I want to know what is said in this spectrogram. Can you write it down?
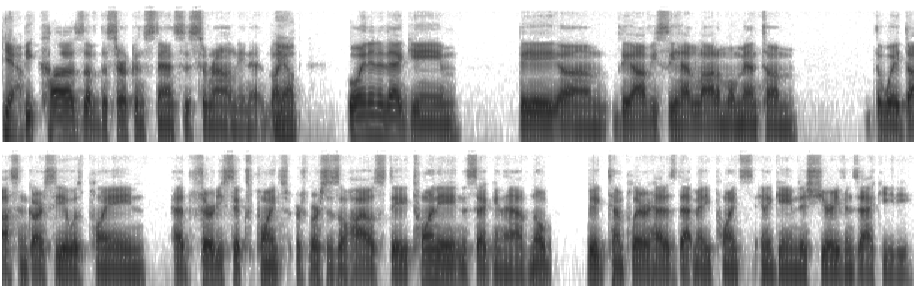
Yeah. Because of the circumstances surrounding it. Like yep going into that game, they um, they obviously had a lot of momentum. The way Dawson Garcia was playing, had 36 points versus Ohio State, 28 in the second half. No Big Ten player had as that many points in a game this year, even Zach Edey.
